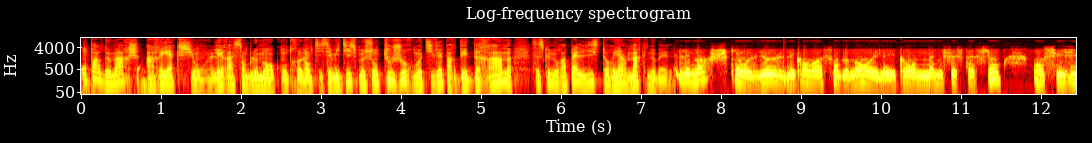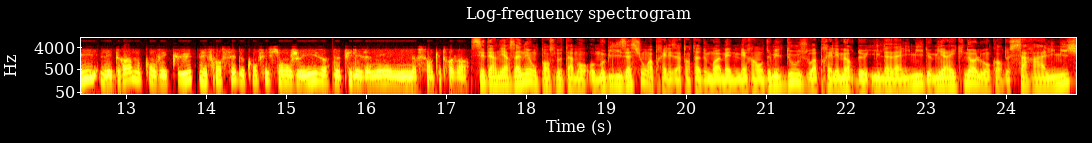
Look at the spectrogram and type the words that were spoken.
on parle de marche à réaction. Les rassemblements contre l'antisémitisme sont toujours motivés par des drames. C'est ce que nous rappelle l'historien Marc Nobel. Les marches qui ont eu lieu, les grands rassemblements et les grandes manifestations ont suivi les drames qu'ont vécu les Français de confession juive depuis les années 1980. Ces dernières années, on pense notamment aux mobilisations après les attentats de Mohamed Merah en 2012 ou après les meurtres de Ilan Halimi, de Mireille Knoll ou encore de Sarah Halimi.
